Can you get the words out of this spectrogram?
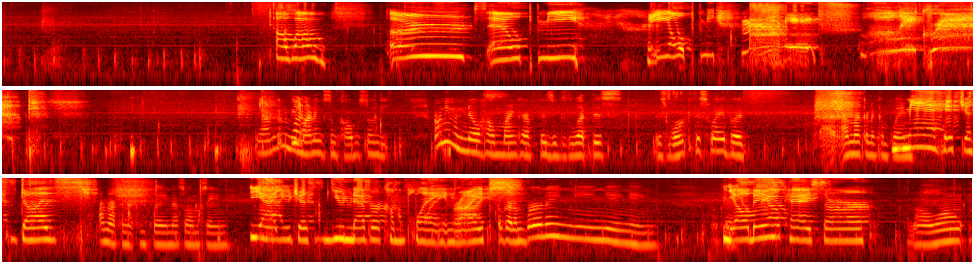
Oh, whoa. Earth, help me. Help me. Mommy! Holy crap! Yeah, I'm gonna be What? mining some cobblestone. I don't even know how Minecraft physics let this this work this way, but I, I'm not gonna complain. Meh, it just does. I'm not gonna complain. That's all I'm saying. Yeah, you just, you never complain, right? Oh god, I'm burning. Okay. You'll be okay, sir. No, I won't.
